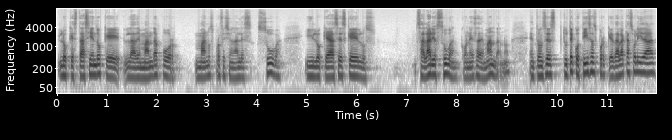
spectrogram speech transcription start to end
lo que está haciendo que la demanda por manos profesionales suba y lo que hace es que los salarios suban con esa demanda, ¿no? Entonces tú te cotizas porque da la casualidad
